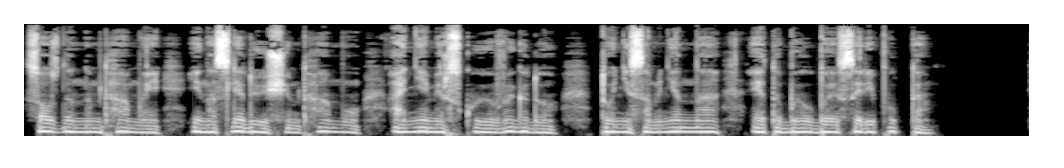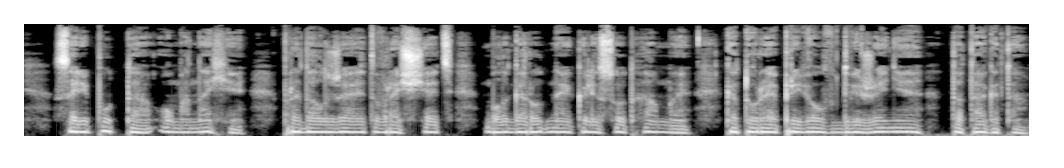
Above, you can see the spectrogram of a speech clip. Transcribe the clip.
созданным дхаммой и наследующим дхамму, а не мирскую выгоду, то несомненно это был бы Сарипутта. Сарипутта, о монахи, продолжает вращать благородное колесо Дхаммы, которое привел в движение Татагата.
